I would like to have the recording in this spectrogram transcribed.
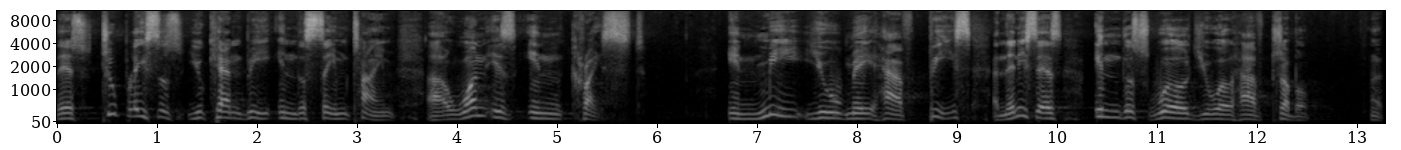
There's two places you can be in the same time. Uh, one is in Christ in me you may have peace. And then he says, In this world you will have trouble.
